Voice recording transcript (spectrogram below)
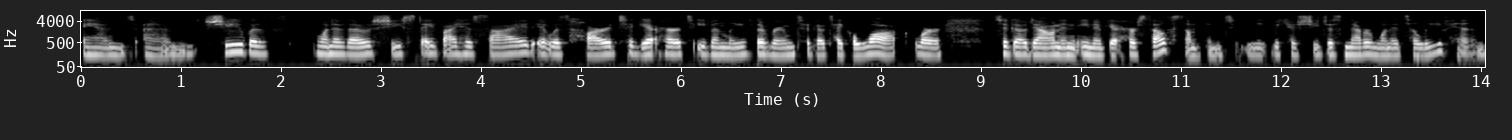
and um, she was one of those. She stayed by his side. It was hard to get her to even leave the room to go take a walk or to go down and, you know, get herself something to eat because she just never wanted to leave him.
